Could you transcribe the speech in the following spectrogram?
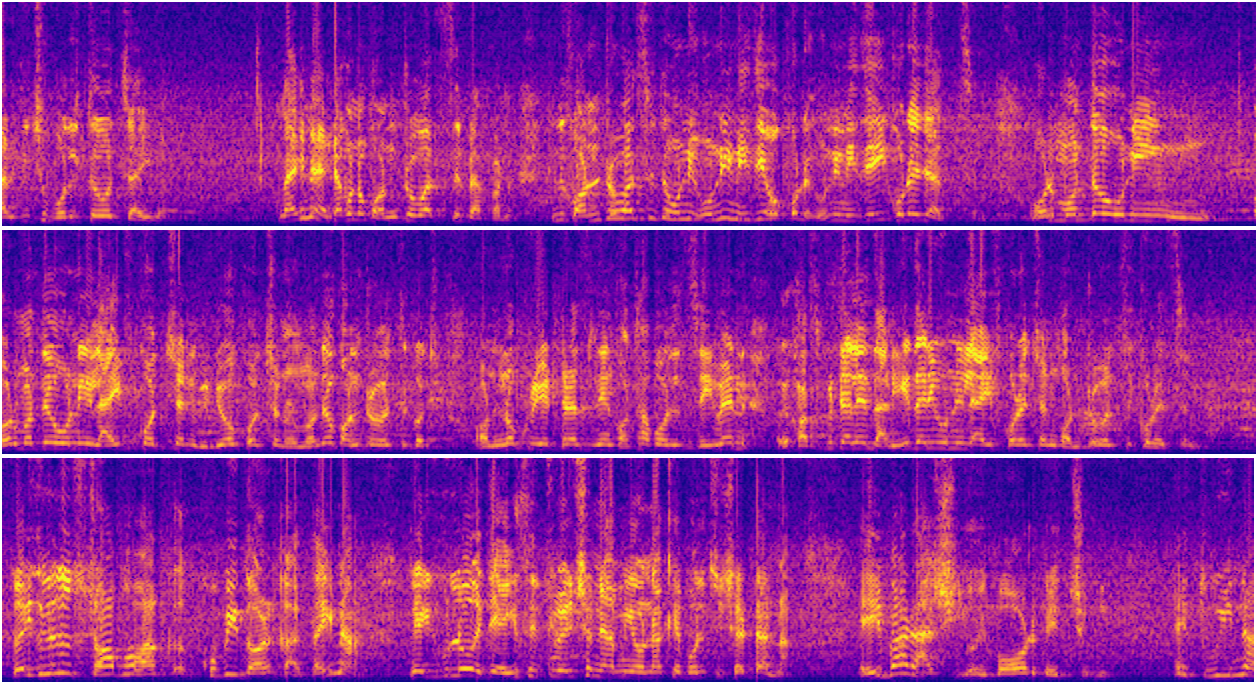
আর কিছু বলতেও চাই না। তাই না, এটা কোনো কন্ট্রোভার্সির ব্যাপার না। কিন্তু কন্ট্রোভার্সি তো উনি উনি নিজেও করে, উনি নিজেই করে যাচ্ছেন। ওর মধ্যেও উনি, ওর মধ্যে উনি লাইভ করছেন ভিডিও করছেন, ওর মধ্যেও কন্ট্রোভার্সি করছেন। অন্য ক্রিয়েটার্স নিয়ে কথা বলছে ইভেন ওই হসপিটালে দাঁড়িয়ে দাঁড়িয়ে উনি লাইভ করেছেন কন্ট্রোভার্সি করেছেন। তো এইগুলো তো স্টপ হওয়া খুবই দরকার, তাই না? তো এইগুলো যে এই সিচুয়েশনে আমি ওনাকে বলছি সেটা না। এইবার আসি ওই বর বেচুনি। এই তুই না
